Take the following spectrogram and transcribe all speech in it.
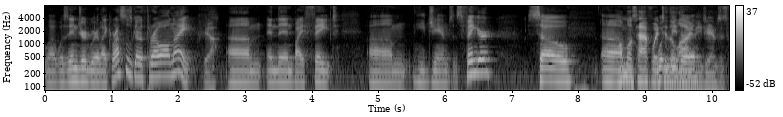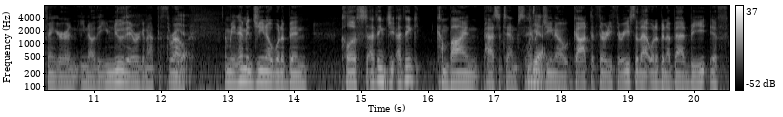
uh, was injured. We were like, Russell's going to throw all night. yeah, Um, and then by fate, um, he jams his finger. So um, almost halfway to the line, he jams his finger, and you know that you knew they were gonna have to throw. Yeah. I mean, him and Gino would have been close. To, I think. I think combined pass attempts, him Yeah. and Gino got to 33, so that would have been a bad beat if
